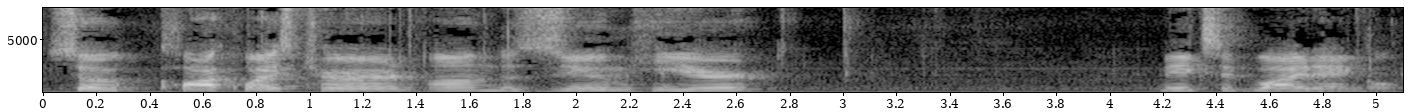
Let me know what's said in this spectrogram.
So clockwise turn on the zoom here makes it wide angle.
